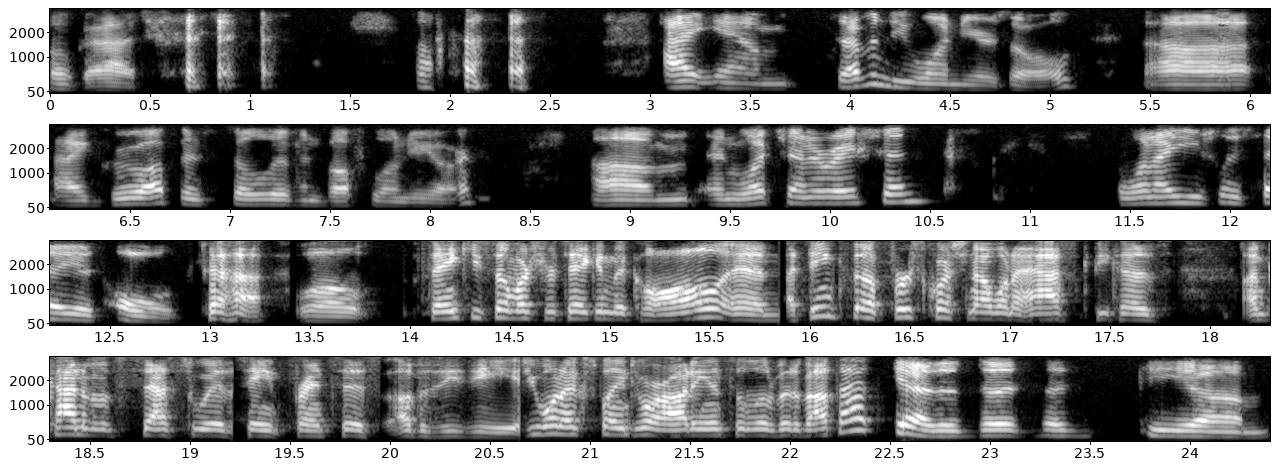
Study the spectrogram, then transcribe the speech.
Oh, God. I am 71 years old. Uh, I grew up and still live in Buffalo, New York. Um, and what generation? One I usually say is old. well, thank you so much for taking the call. And I think the first question I want to ask, because I'm kind of obsessed with St. Francis of Assisi, do you want to explain to our audience a little bit about that? Yeah, the, the, the, the um,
